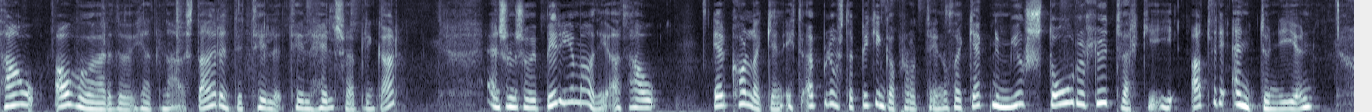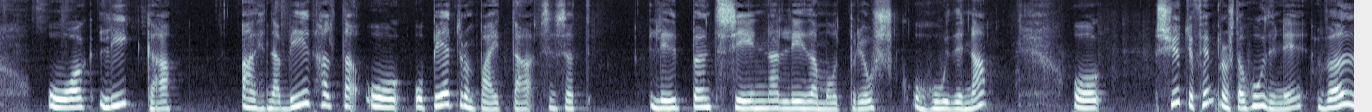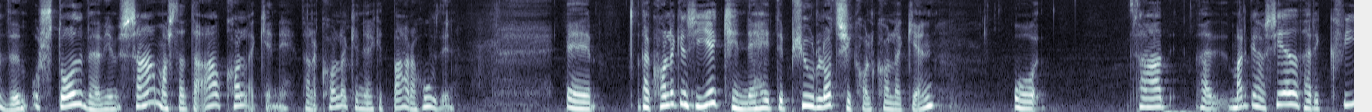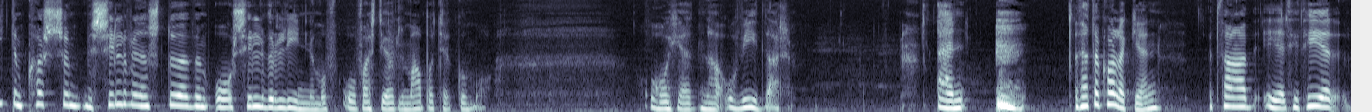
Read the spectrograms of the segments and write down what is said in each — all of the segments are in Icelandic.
þá áhugaverðu hérna, staðrendi til, til heilsueflingar. En svona svo við byrjum á því að þá er kollagen eitt öflugsta byggingaprótein og það gegnir mjög stóru hlutverki í allri enduníun og líka að hérna, viðhalda og, og betrumbæta liðbönd, sína, liðamót, brjósk og húðina. Og 75% á húðinni, vöðvum og stóðvefjum samanstanda af kollagenni. Þannig að kollagenni er ekki bara húðin. E, það kollagen sem ég kynni heitir Pure Logical kollagen og það, það margir séð að það er kvítum kössum með silfriðan stöfum og silfurlínum og, og fast í öllum apotekum og, og hérna og víðar. En þetta kollagen það er því því er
